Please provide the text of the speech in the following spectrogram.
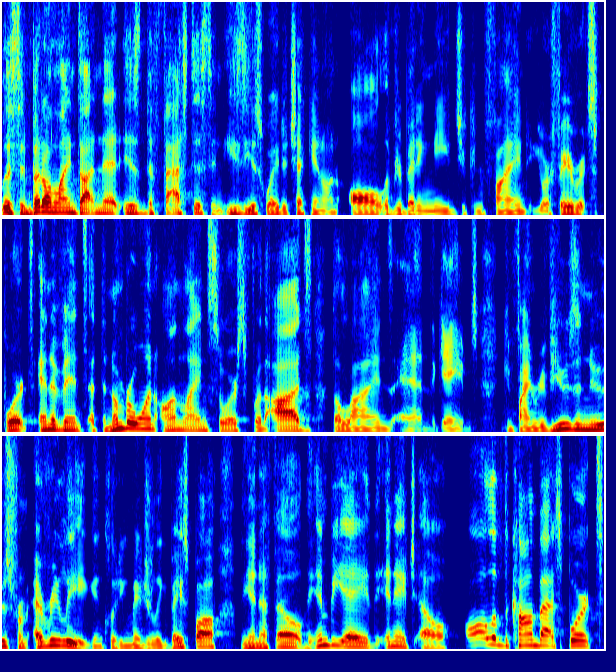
Listen, betonline.net is the fastest and easiest way to check in on all of your betting needs. You can find your favorite sports and events at the number one online source for the odds, the lines, and the games. You can find reviews and news from every league, including Major League Baseball, the NFL, the NBA, the NHL, all of the combat sports,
